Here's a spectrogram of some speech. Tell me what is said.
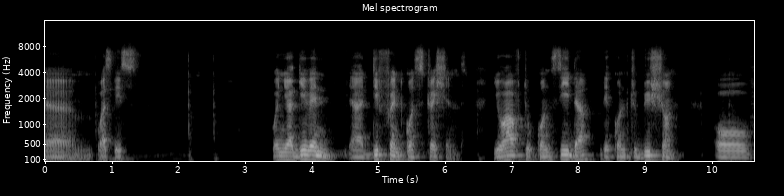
um, what's this? When you are given uh, different concentrations, you have to consider the contribution of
